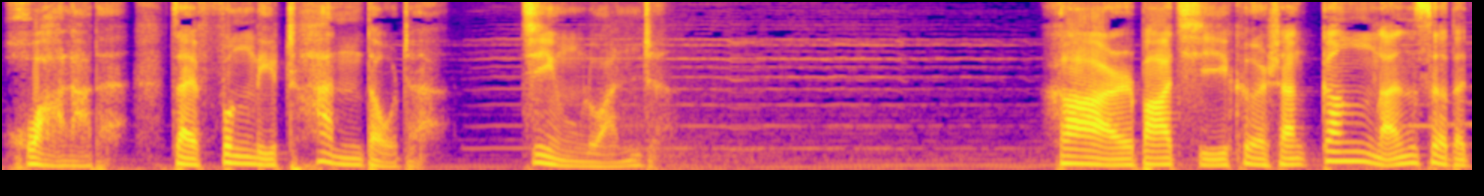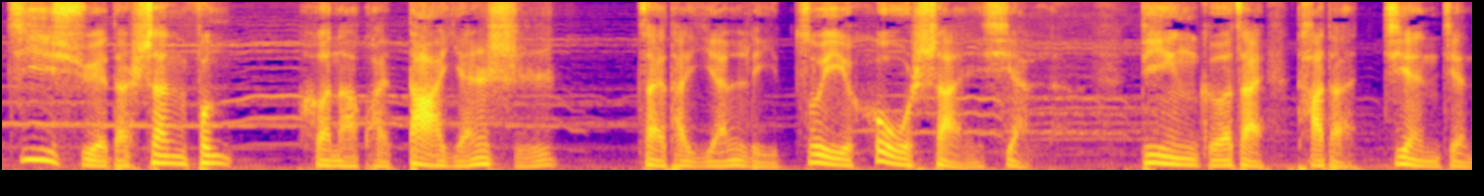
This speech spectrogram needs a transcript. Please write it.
哗啦的在风里颤抖着，痉挛着。哈尔巴乞克山钢蓝色的积雪的山峰，和那块大岩石。在他眼里，最后闪现了，定格在他的渐渐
